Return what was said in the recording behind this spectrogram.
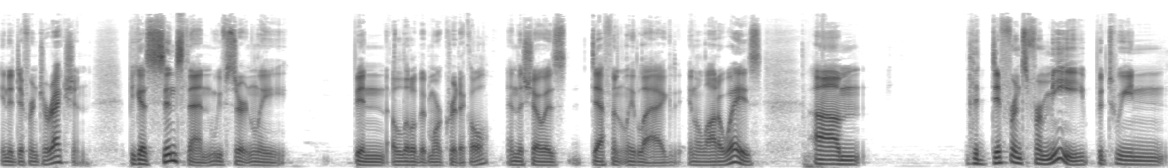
in a different direction. Because since then, we've certainly been a little bit more critical, and the show has definitely lagged in a lot of ways. Um, the difference for me between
